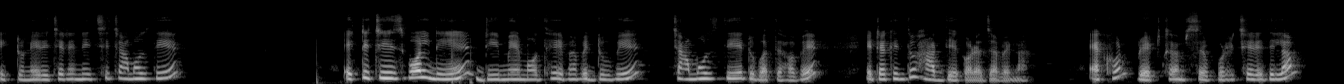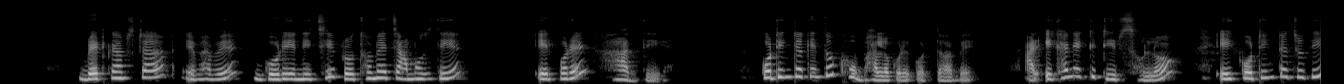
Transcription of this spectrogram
একটু নেড়ে চেড়ে নিচ্ছি চামচ দিয়ে। একটি চিজ বল নিয়ে ডিমের মধ্যে এভাবে ডুবে চামচ দিয়ে ডুবাতে হবে। এটা কিন্তু হাত দিয়ে করা যাবে না। এখন ব্রেড ক্রামসের উপরে ছেড়ে দিলাম। ব্রেড ক্রামসটা এভাবে গড়িয়ে নিচ্ছি প্রথমে চামচ দিয়ে, এরপরে হাত দিয়ে। কোটিংটা কিন্তু খুব ভালো করে করতে হবে। আর এখানে একটি টিপস হলো, এই কোটিংটা যদি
